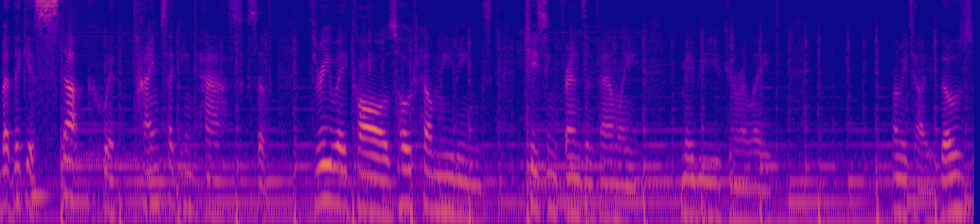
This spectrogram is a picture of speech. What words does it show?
but they get stuck with time sucking tasks of three way calls, hotel meetings, chasing friends and family. Maybe you can relate. Let me tell you, those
